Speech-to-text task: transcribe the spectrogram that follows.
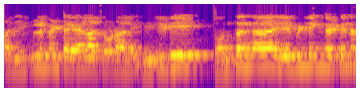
అది ఇంప్లిమెంట్ అయ్యేలా చూడాలి. టిటిడి సొంతంగా ఏ బిల్డింగ్ కట్టినా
